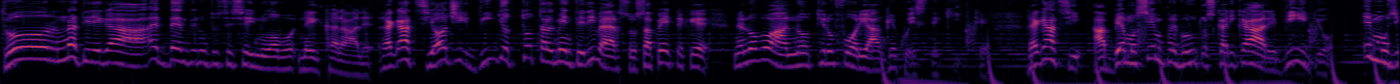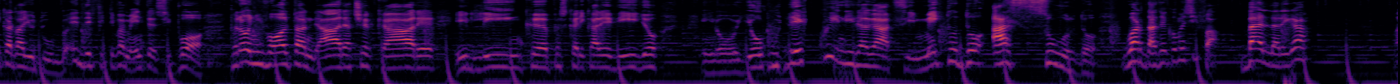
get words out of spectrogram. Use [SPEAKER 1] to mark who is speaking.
[SPEAKER 1] Bentornati raga e benvenuto se sei nuovo nel canale. Ragazzi oggi video totalmente diverso. Sapete che nel nuovo anno tiro fuori anche queste chicche. Ragazzi abbiamo sempre voluto scaricare video e musica da YouTube ed effettivamente si può. Per ogni volta andare a cercare il link per scaricare video e quindi ragazzi metodo assurdo. Guardate come si fa. Bella raga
